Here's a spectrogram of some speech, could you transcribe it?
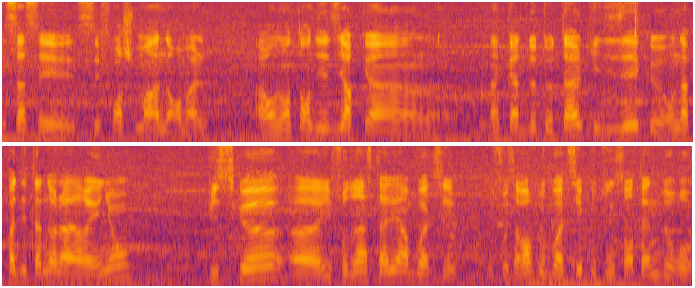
et ça, c'est franchement anormal. Alors, on entendait dire qu'un cadre de Total qui disait qu'on n'a pas d'éthanol à La Réunion puisqu'il euh, faudrait installer un boîtier. Il faut savoir que le boîtier coûte une centaine d'euros.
